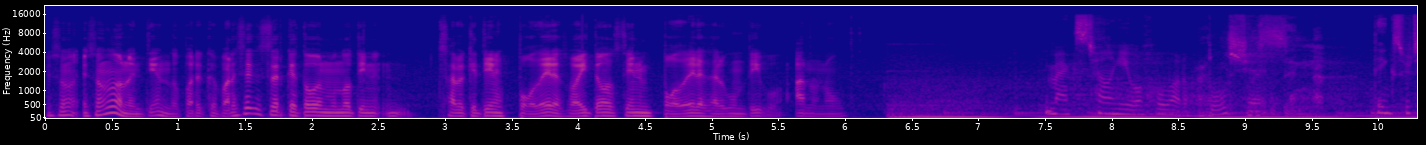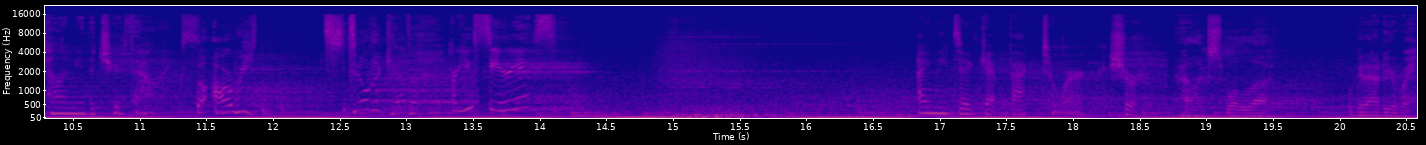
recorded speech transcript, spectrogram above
Eso, eso no lo entiendo. Porque parece ser que todo el mundo tiene, sabe que tienes poderes. O ahí todos tienen poderes de algún tipo. I don't know. Max telling you a whole lot of bullshit. Listen. Thanks for telling me the truth, Alex. Are we still together? Are you serious? I need to get back to work. Sure, Alex. We'll uh, we'll get out of your way.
